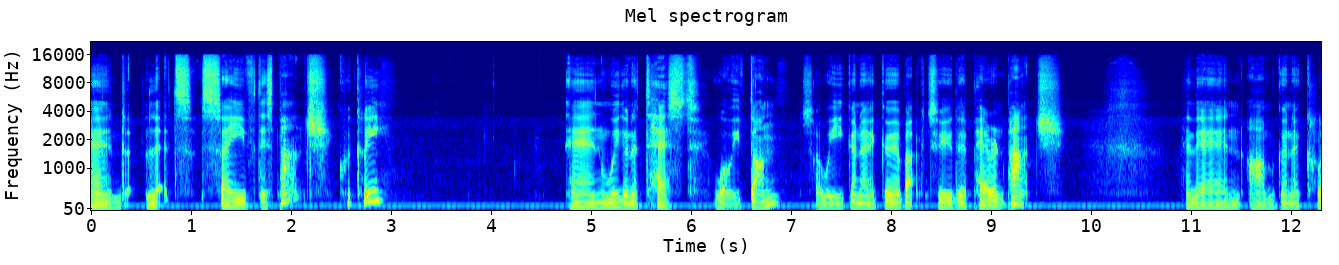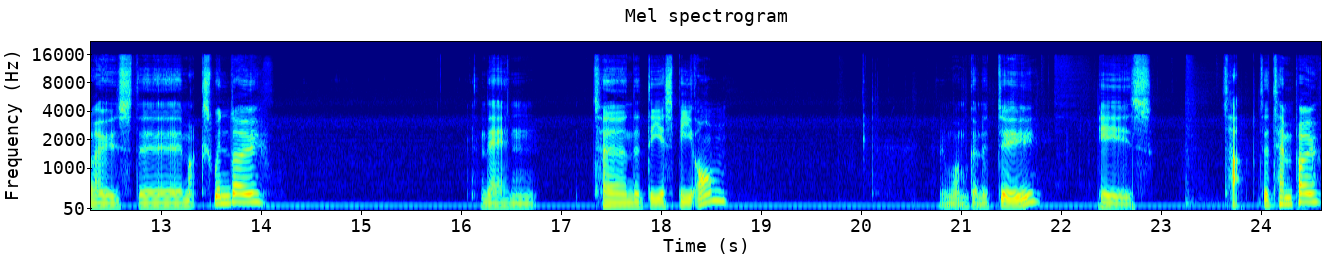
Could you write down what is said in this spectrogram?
And let's save this patch quickly. And we're going to test what we've done. So we're going to go back to the parent patch. And then I'm going to close the Max window. Then turn the DSP on. And what I'm going to do is tap the tempo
